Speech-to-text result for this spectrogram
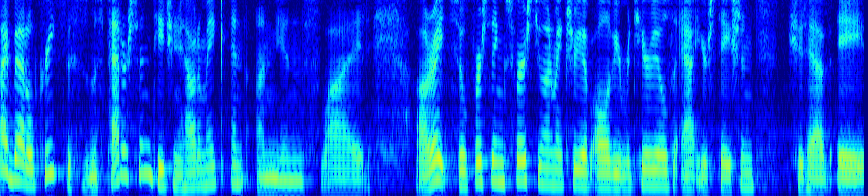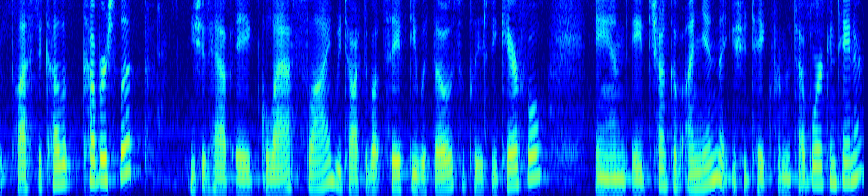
Hi Battle Creek, this is Miss Paterson teaching you how to make an onion slide. Alright, so first things first, you want to make sure you have all of your materials at your station. You should have a plastic cover slip, you should have a glass slide, we talked about safety with those, so please be careful, and a chunk of onion that you should take from the tubware container,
